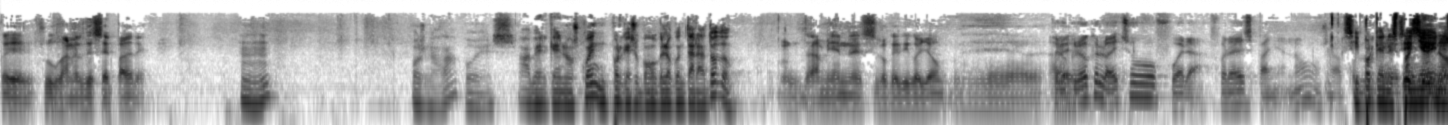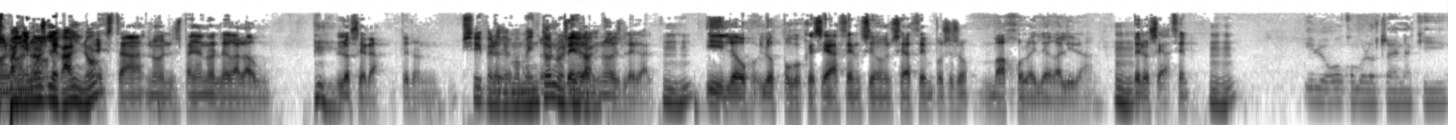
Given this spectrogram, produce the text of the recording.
que sus ganas de ser padre. Pues nada, pues a ver qué nos cuenta, porque supongo que lo contará todo. También es lo que digo yo. eh, Pero ver. creo que lo ha hecho fuera, fuera de España, ¿no? O sea, Sí, por porque en España- en España no es legal, ¿no? Está, no, en España no es legal aún. Lo será, pero Sí, pero de momento no es pero legal. no es legal. Y lo- los pocos que se hacen, se, se hacen, pues eso, bajo la ilegalidad. Pero se hacen. Y luego cómo lo traen aquí.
